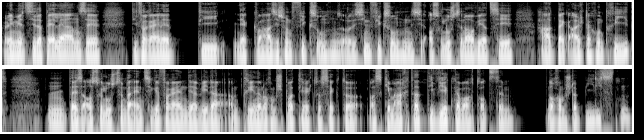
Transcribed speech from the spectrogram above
Wenn ich mir jetzt die Tabelle ansehe, die Vereine, die ja quasi schon fix unten oder die sind fix unten, ist Austria Lustenau, WRC, Hartberg, Altach und Ried. Hm, da ist Austria Lustenau der einzige Verein, der weder am Trainer noch am Sportdirektorsektor was gemacht hat. Die wirken aber auch trotzdem noch am stabilsten.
